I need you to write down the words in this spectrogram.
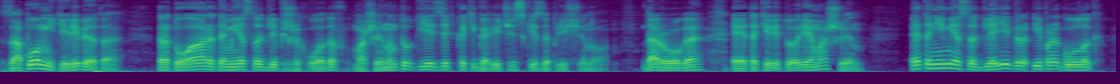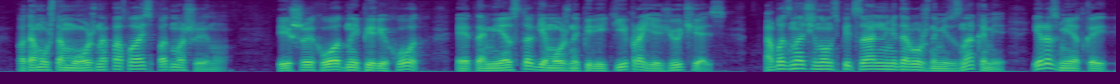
Запомните, ребята, тротуар это место для пешеходов, машинам тут ездить категорически запрещено. Дорога это территория машин. Это не место для игр и прогулок, потому что можно попасть под машину. Пешеходный переход – это место, где можно перейти проезжую часть. Обозначен он специальными дорожными знаками и разметкой.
